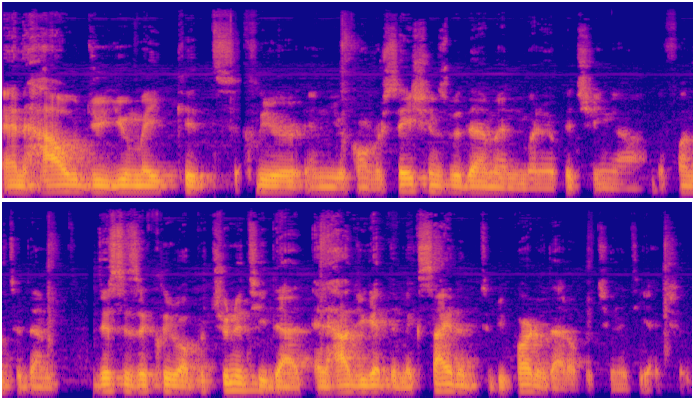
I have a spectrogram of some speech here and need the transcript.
And how do you make it clear in your conversations with them and when you're pitching uh, the fund to them? This is a clear opportunity that, and how do you get them excited to be part of that opportunity actually?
